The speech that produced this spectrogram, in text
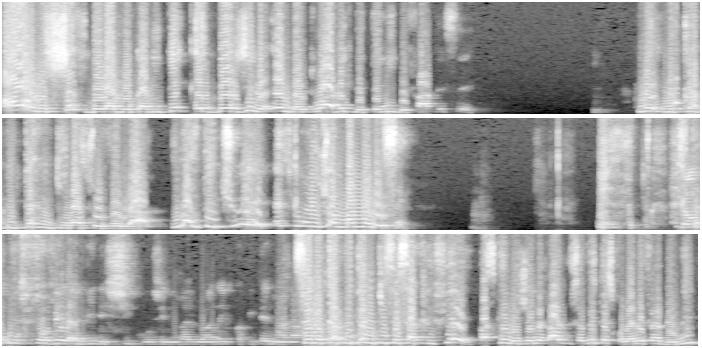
Or, le chef de la localité hébergeait le 1-23 avec des tenues de FARDC. Mais le capitaine qui l'a sauvé là, il a été tué. Est-ce que M. Mbongo le sait? Donc, pour sauver la vie des Chico, général le capitaine C'est le capitaine qui s'est sacrifié. Parce que le général, vous savez qu'est-ce qu'on allait faire de lui?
